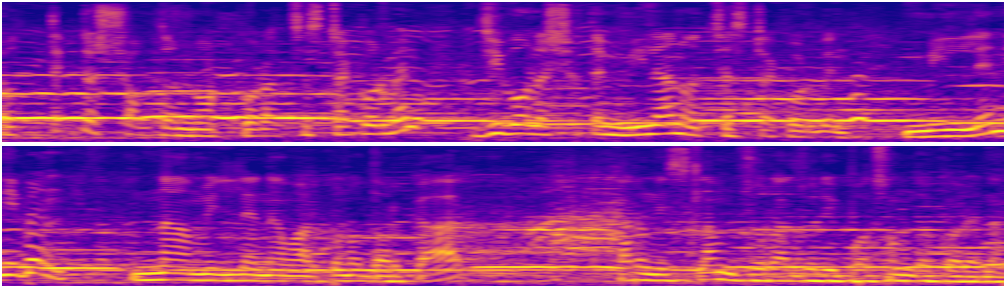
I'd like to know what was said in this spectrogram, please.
প্রত্যেকটা শব্দ নোট করার চেষ্টা করবেন, জীবনের সাথে মিলানোর চেষ্টা করবেন। মিললে নিবেন, না মিললে নেওয়ার কোনো দরকার, কারণ ইসলাম জোরাজোরি পছন্দ করে না।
